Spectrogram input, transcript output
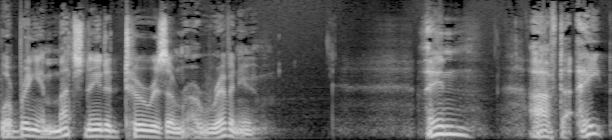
will bring in much needed tourism revenue. Then, after eight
